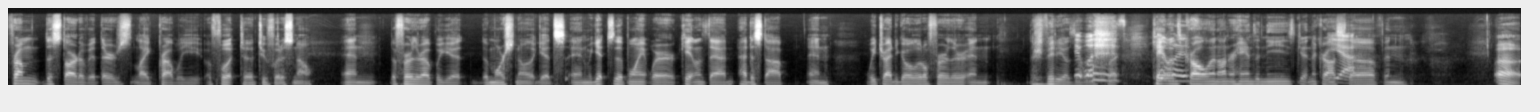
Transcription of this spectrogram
from the start of it, there's like probably a foot to two foot of snow, and the further up we get, the more snow it gets, and we get to the point where Katelyn's dad had to stop, and we tried to go a little further, and there's videos It of us, but Katelyn's was- crawling on her hands and knees, getting across Yeah. stuff, and Uh,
